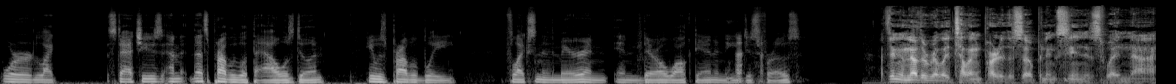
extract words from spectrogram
we're like statues, and that's probably what the owl was doing. He was probably flexing in the mirror, and and Daryl walked in and he just froze. I think another really telling part of this opening scene is when uh,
